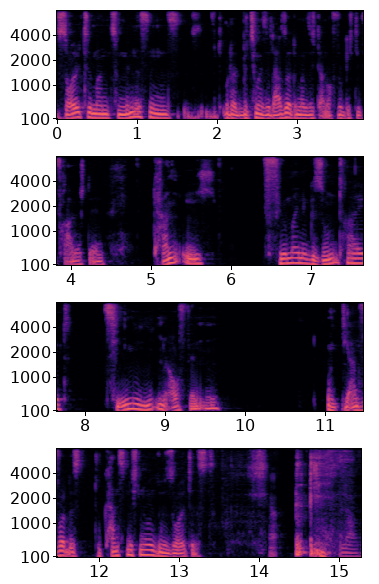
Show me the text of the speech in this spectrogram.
sollte man zumindestens oder beziehungsweise da sollte man sich dann auch wirklich die Frage stellen, kann ich für meine Gesundheit zehn Minuten aufwenden? Und die Antwort ist, du kannst nicht nur, du solltest. Ja, genau.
